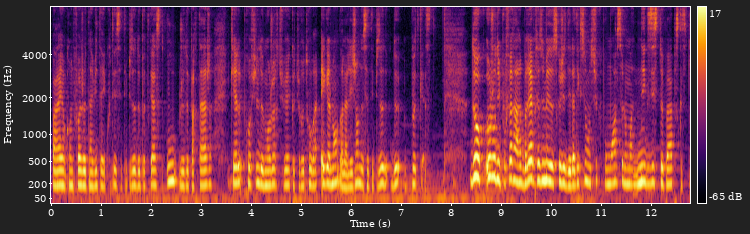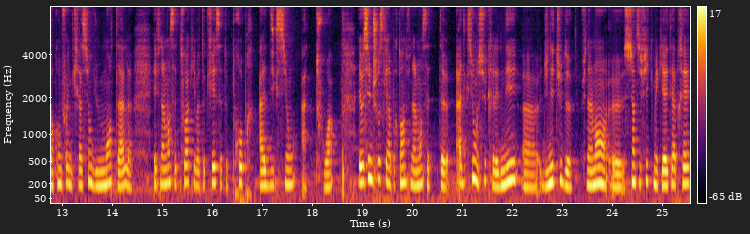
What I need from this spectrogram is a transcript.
pareil, encore une fois, je t'invite à écouter cet épisode de podcast où je te partage quel profil de mangeur tu es que tu retrouveras également dans la légende de cet épisode de podcast. Donc aujourd'hui, pour faire un bref résumé de ce que j'ai dit, l'addiction au sucre pour moi, selon moi, n'existe pas parce que c'est encore une fois une création du mental. Et finalement, c'est toi qui vas te créer cette propre addiction à toi. Il y a aussi une chose qui est importante finalement, cette euh, addiction au sucre, elle est née euh, d'une étude finalement euh, scientifique, mais qui a été après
